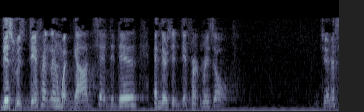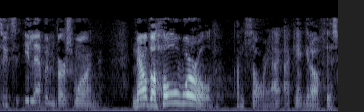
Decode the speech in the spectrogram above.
This was different than what God said to do, and there's a different result. Genesis 11, verse 1. Now the whole world, I'm sorry, I, I can't get off this.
